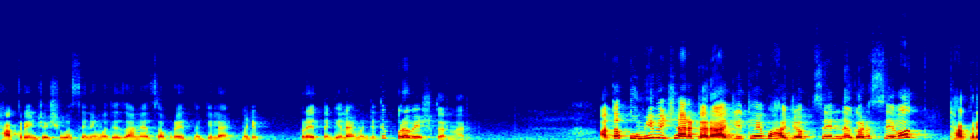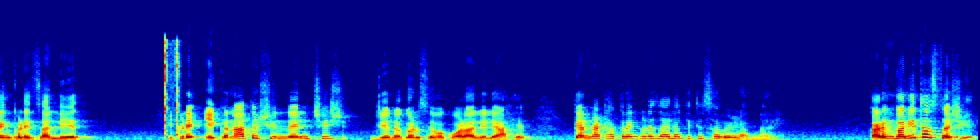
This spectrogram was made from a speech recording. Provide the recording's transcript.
ठाकरेंच्या शिवसेनेमध्ये जाण्याचा प्रयत्न केलाय. म्हणजे प्रयत्न केलाय म्हणजे ते प्रवेश करणार आहेत. आता तुम्ही विचार करा जिथे भाजपचे नगरसेवक ठाकरेंकडे चालले आहेत तिकडे एकनाथ शिंदेंचे जे नगरसेवक वळालेले आहेत त्यांना ठाकरेंकडे जायला कितीसा वेळ लागणार आहे? कारण गणितच तशी आहेत.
